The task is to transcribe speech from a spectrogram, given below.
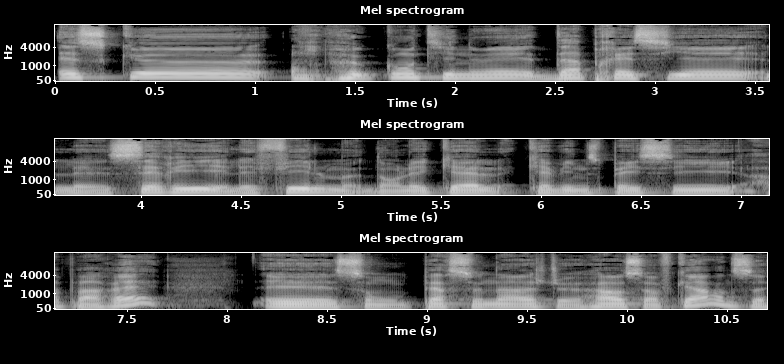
est-ce que on peut continuer d'apprécier les séries et les films dans lesquels Kevin Spacey apparaît et son personnage de House of Cards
